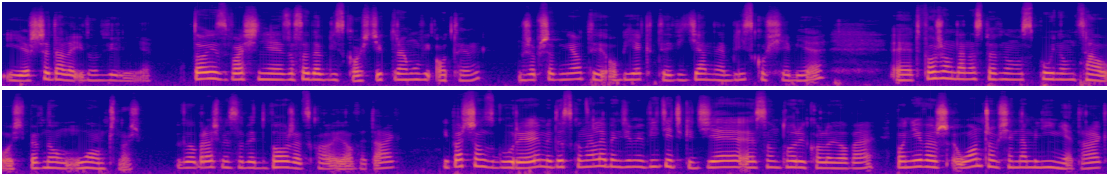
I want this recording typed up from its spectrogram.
i jeszcze dalej idą dwie linie. To jest właśnie zasada bliskości, która mówi o tym, że przedmioty, obiekty widziane blisko siebie e, tworzą dla nas pewną spójną całość, pewną łączność. Wyobraźmy sobie dworzec kolejowy, tak? I patrząc z góry, my doskonale będziemy widzieć, gdzie e, są tory kolejowe, ponieważ łączą się nam linie, tak?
